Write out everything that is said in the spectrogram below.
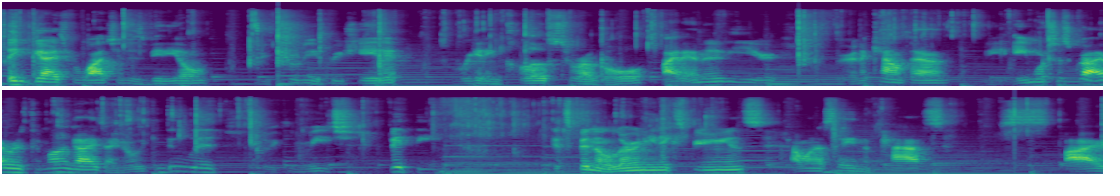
Thank you guys for watching this video. I truly appreciate it. We're getting close to our goal. By the end of the year, we're in a countdown. We need eight more subscribers. Come on, guys. I know we can do it. Reach 50. It's been a learning experience. I want to say in the past five,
